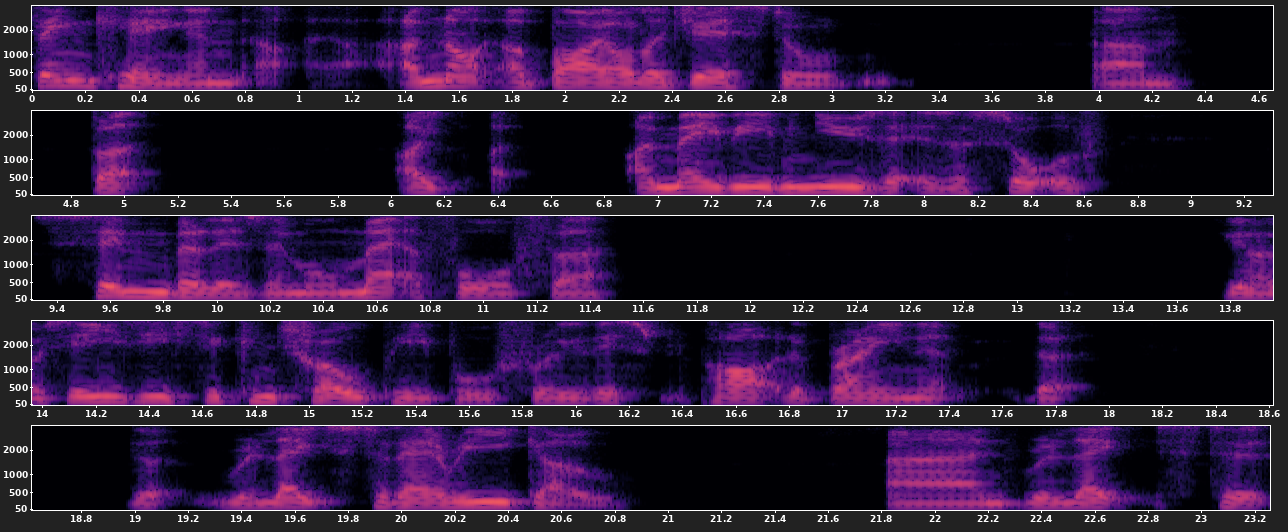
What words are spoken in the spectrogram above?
thinking, and I'm not a biologist, or um, but I I maybe even use it as a sort of symbolism or metaphor for you know it's easy to control people through this part of the brain that that that relates to their ego and relates to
